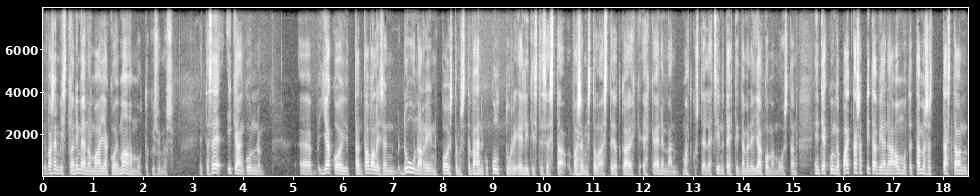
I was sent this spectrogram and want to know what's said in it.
Ja vasemmistoa nimenomaan jakoi maahanmuuttokysymys. Että se ikään kuin jakoi tämän tavallisen duunarin pois tämmöisestä vähän niin kuin kulttuurielitistisestä vasemmistolaista, jotka on ehkä, ehkä enemmän matkustelleet. Siinä tehtiin tämmöinen jako, mä muistan. En tiedä kuinka paikkansa pitäviä nämä on, mutta tästä on,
